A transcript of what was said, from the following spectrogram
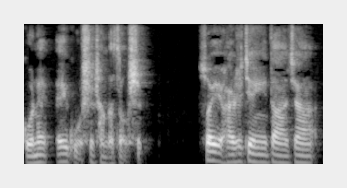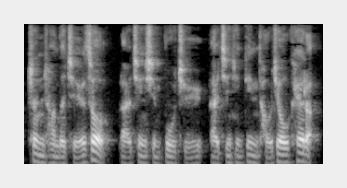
国内 A 股市场的走势。所以还是建议大家正常的节奏来进行布局，来进行定投就 OK 了。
